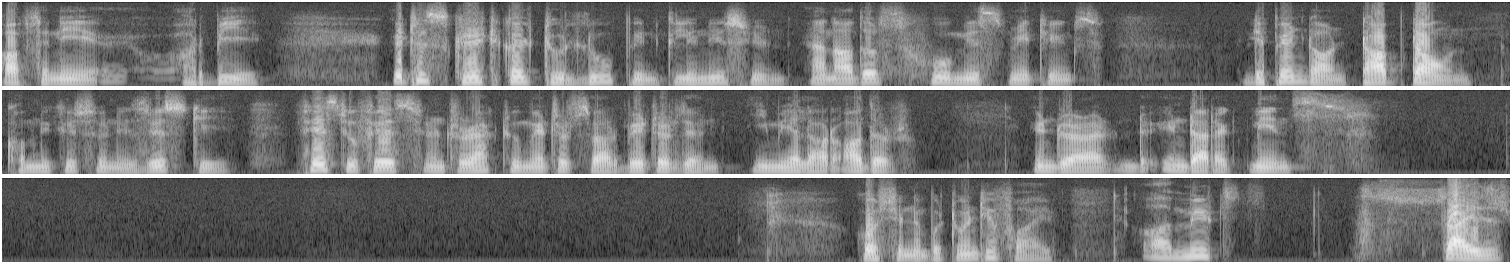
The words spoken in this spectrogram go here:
option A or B. It is critical to loop in clinician and others who miss meetings. Depend on top-down communication is risky. Face-to-face -face interactive methods are better than email or other indirect, indirect means. Question number 25. A mid-sized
